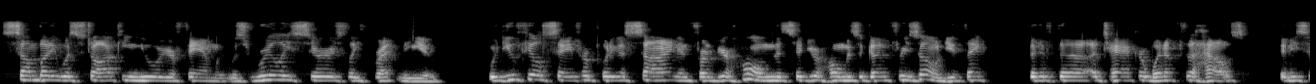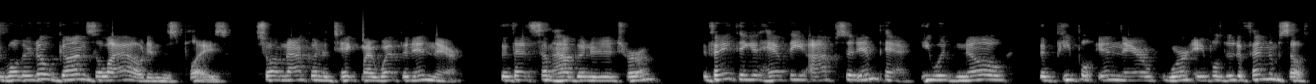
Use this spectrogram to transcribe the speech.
somebody was stalking you or your family, was really seriously threatening you. Would you feel safer putting a sign in front of your home that said your home is a gun free zone? Do you think that if the attacker went up to the house and he said, Well, there are no guns allowed in this place, so I'm not going to take my weapon in there, that that's somehow going to deter him? If anything, it'd have the opposite impact. He would know that people in there weren't able to defend themselves.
